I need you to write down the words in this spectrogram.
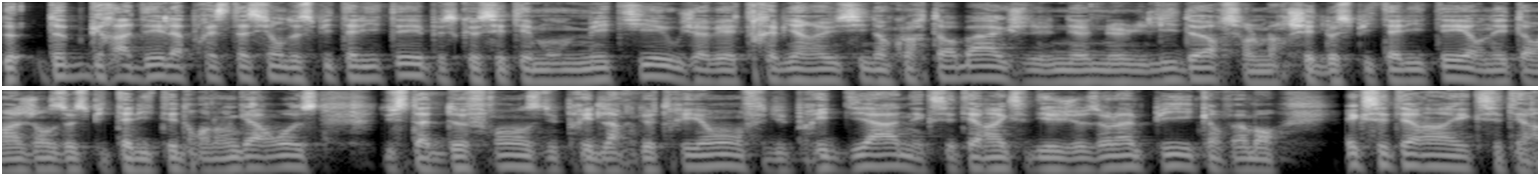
d'upgrader la prestation d'hospitalité, puisque c'était mon métier où j'avais très bien réussi dans Quarterback. Devenu le leader sur le marché de l'hospitalité en étant agence d'hospitalité de Roland Garros, du Stade de France, du prix de l'Arc de Triomphe, du prix de Diane, etc., etc., des Jeux Olympiques, enfin bon, etc., etc.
